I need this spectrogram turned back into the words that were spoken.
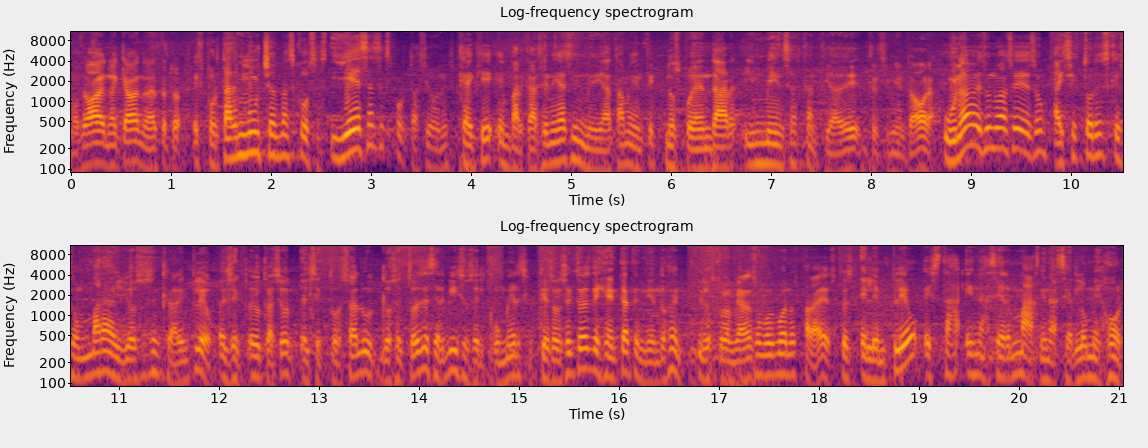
no, no hay que abandonar el petróleo, exportar muchas más cosas. Y esas exportaciones que hay que embarcarse en ellas inmediatamente nos pueden dar inmensas cantidades de crecimiento. Ahora, una vez uno hace eso, hay sectores que son maravillosos en crear empleo. El sector educación, el sector salud, los sectores de servicios, el comercio, que son sectores de gente atendiendo gente. Y los colombianos somos buenos para eso. Entonces, el empleo está en hacer más, en hacerlo mejor,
